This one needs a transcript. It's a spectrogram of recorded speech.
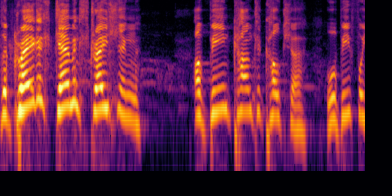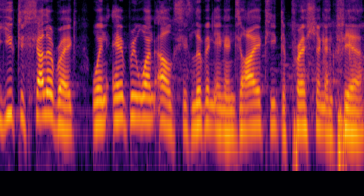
the greatest demonstration of being counterculture will be for you to celebrate when everyone else is living in anxiety, depression, and fear.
